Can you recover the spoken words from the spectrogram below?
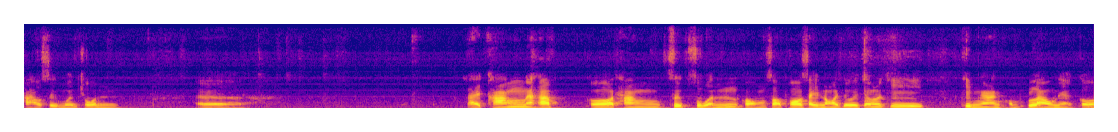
ข่าวสื่อมวลชน หลายครั้งนะครับ ก็ทางสืบสวนของสพไซน้อยโดยเจ้าหน้าที่ทีมงานของพวกเราเนี่ยก็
